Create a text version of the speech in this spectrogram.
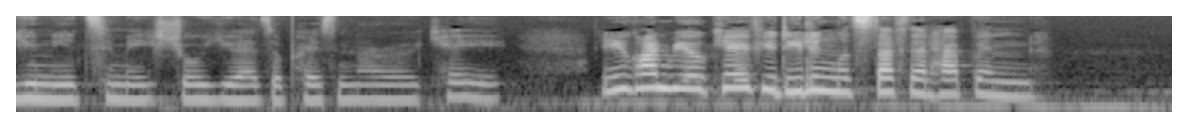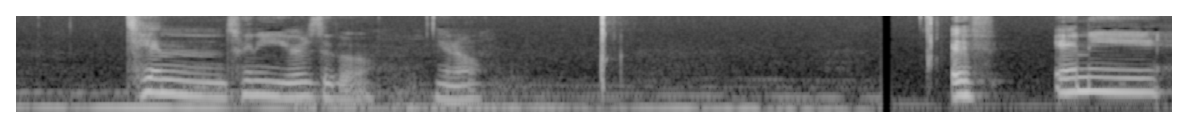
you need to make sure you as a person are okay. And you can't be okay if you're dealing with stuff that happened 10, 20 years ago, you know. If any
